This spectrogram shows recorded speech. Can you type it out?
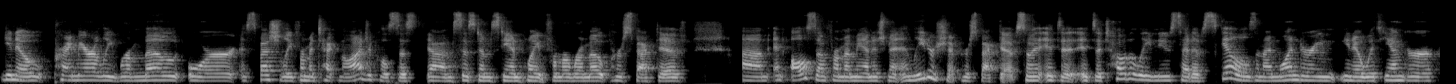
you know, primarily remote or especially from a technological um, system standpoint, from a remote perspective, um, and also from a management and leadership perspective. So it's a it's a totally new set of skills. And I'm wondering, you know, with younger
